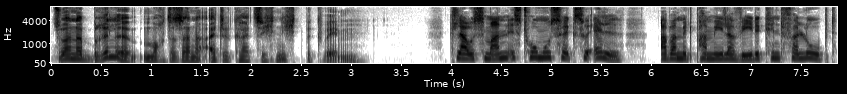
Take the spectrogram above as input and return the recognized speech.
Zu einer Brille mochte seine Eitelkeit sich nicht bequemen. Klaus Mann ist homosexuell, aber mit Pamela Wedekind verlobt,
